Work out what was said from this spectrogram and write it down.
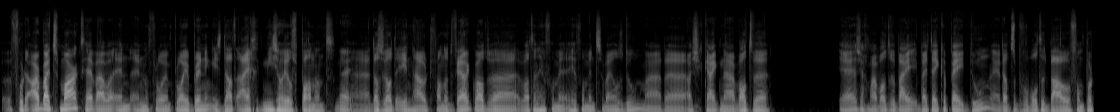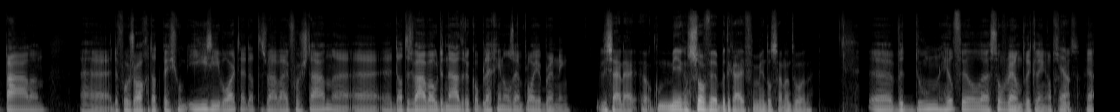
voor de arbeidsmarkt, hè, waar we en, en voor employer branding, is dat eigenlijk niet zo heel spannend. Uh, dat is wel de inhoud van het werk wat, we, wat een heel, veel, heel veel mensen bij ons doen. Maar uh, als je kijkt naar wat we, ja, zeg maar wat we bij, bij TKP doen, hè, dat is bijvoorbeeld het bouwen van portalen. ervoor zorgen dat pensioen easy wordt, hè, dat is waar wij voor staan. dat is waar we ook de nadruk op leggen in onze employer branding. Jullie zijn ook meer een softwarebedrijf inmiddels aan het worden. Uh, we doen heel veel uh, softwareontwikkeling, absoluut. Ja, ja.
